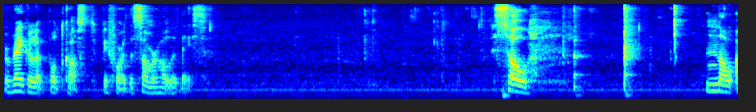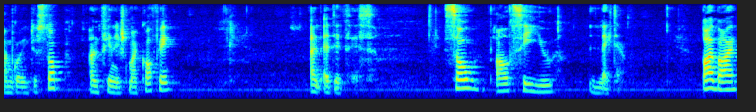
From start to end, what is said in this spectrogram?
regular podcast before the summer holidays. So now I'm going to stop and finish my coffee and edit this. So I'll see you later. Bye bye.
